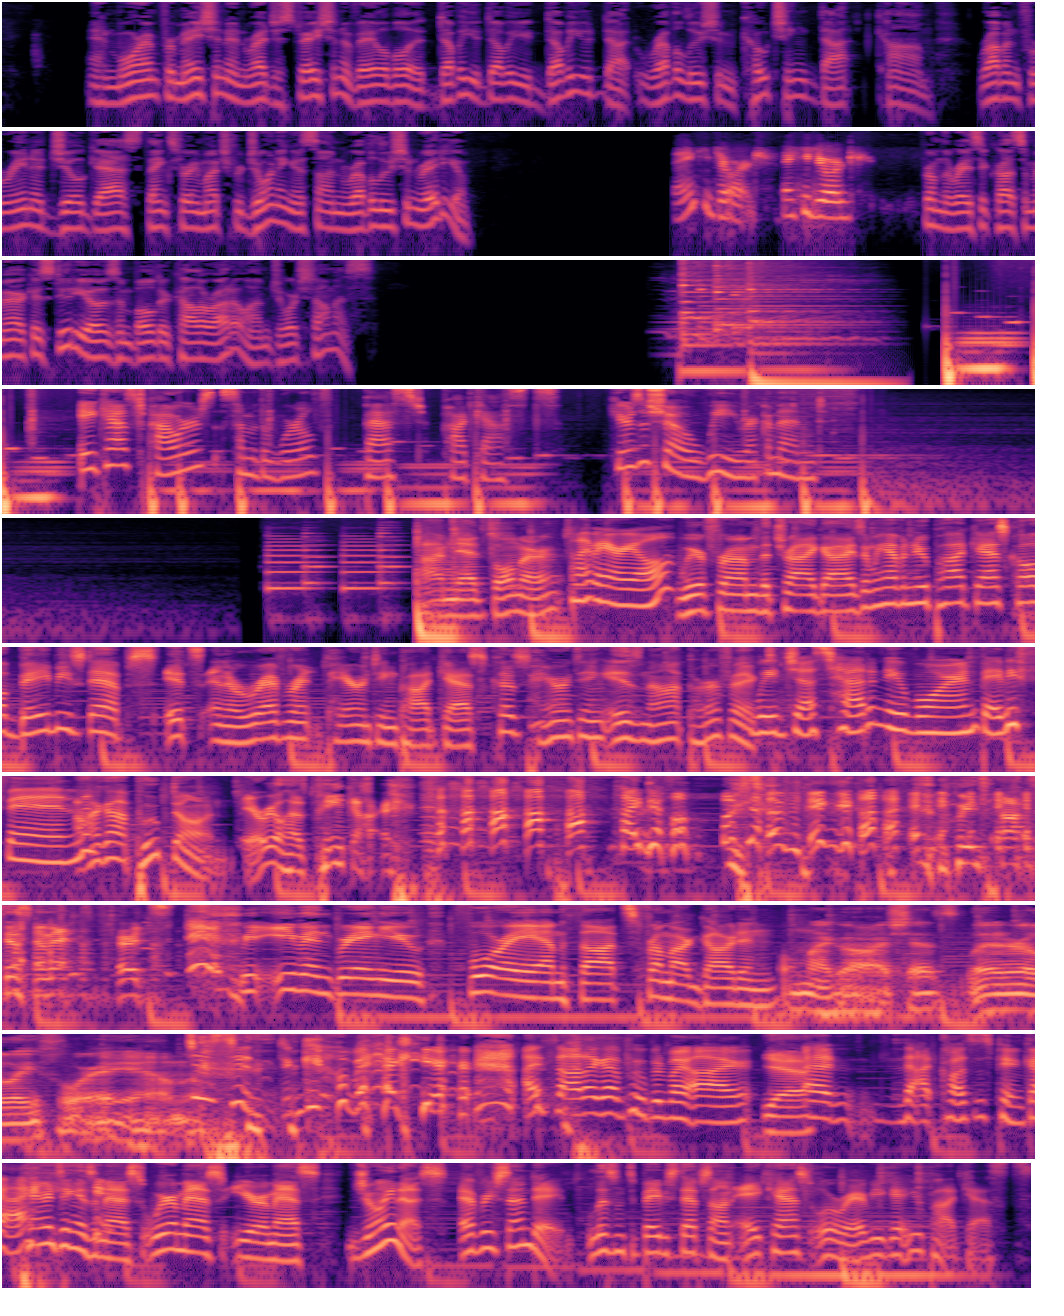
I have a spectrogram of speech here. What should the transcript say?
And more information and registration available at www.revolutioncoaching.com. Robin Farina, Jill Gass, thanks very much for joining us on Revolution Radio. Thank you, George. Thank you, George. From the Race Across America studios in Boulder, Colorado, I'm George Thomas. ACAST powers some of the world's best podcasts. Here's a show we recommend. I'm Ned Fulmer. I'm Ariel. We're from The Try Guys, and we have a new podcast called Baby Steps. It's an irreverent parenting podcast because parenting is not perfect. We just had a newborn, baby Finn. I got pooped on. Ariel has pink eye. I don't have pink eye. we talk to some experts. We even bring you 4 a.m. thoughts from our garden. Oh my gosh, it's literally 4 a.m. Just to go back here, I thought I got poop in my eye. Yeah. And that causes pink eye. Parenting is a mess. We're a mess. You're a mess. Join us every Sunday. Listen to Baby Steps on ACAST or wherever you get your podcasts.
